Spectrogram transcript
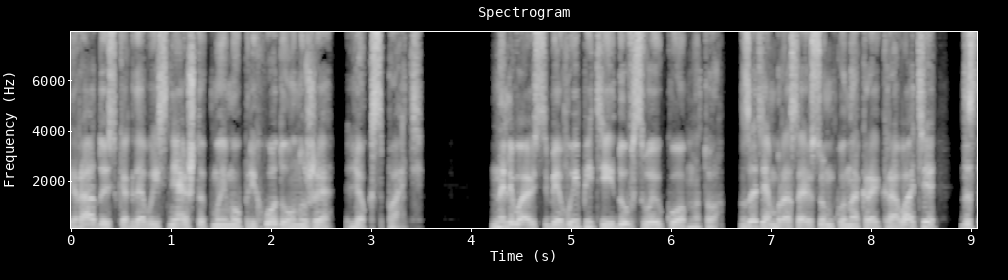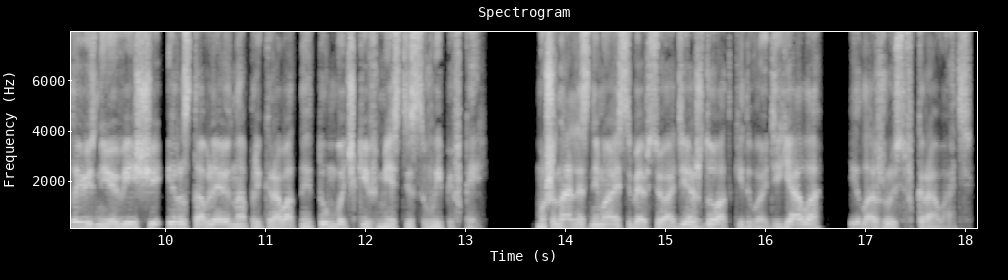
и радуюсь, когда выясняю, что к моему приходу он уже лег спать. Наливаю себе выпить и иду в свою комнату. Затем бросаю сумку на край кровати, достаю из нее вещи и расставляю на прикроватной тумбочке вместе с выпивкой. Машинально снимаю с себя всю одежду, откидываю одеяло и ложусь в кровать.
